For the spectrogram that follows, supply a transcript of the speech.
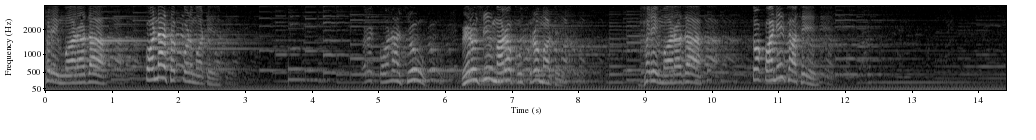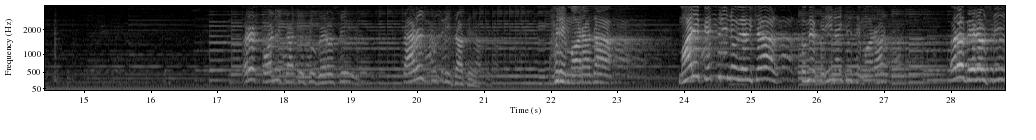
અરે મહારાજા, કોના સગપણ માટે? અરે કોના છું? ભેરુસિંહ મારા પુત્ર માટે. અરે મહારાજા, તો કોની સાથે? અરે કોની સાથે છું ભેરુસિંહ? તારી જ પુત્રી સાથે. અરે મહારાજા, મારી પિતરીનો વ્યવસાય તમે કરી નાખ્યું છે મહારાજ. અરે ભૈરવસિંહ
